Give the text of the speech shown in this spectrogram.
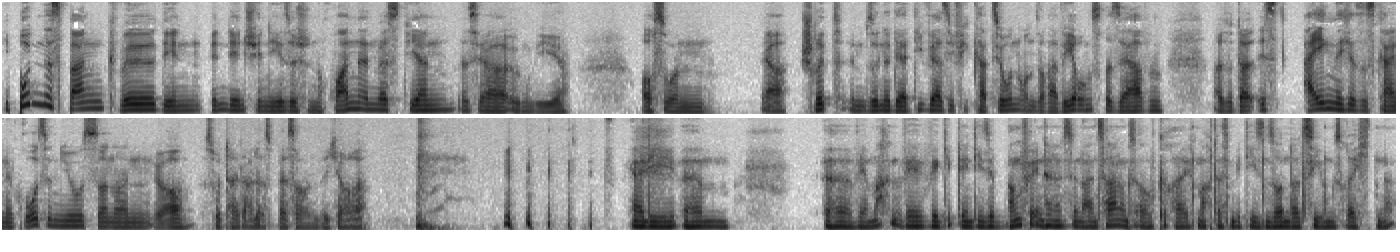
Die Bundesbank will den, in den chinesischen Yuan investieren. Ist ja irgendwie auch so ein, ja, Schritt im Sinne der Diversifikation unserer Währungsreserven. Also da ist, eigentlich ist es keine große News, sondern, ja, es wird halt alles besser und sicherer. Ja, die, ähm, äh, wer machen, wer, wer gibt denn diese Bank für internationalen Zahlungsaufgreif, macht das mit diesen Sonderziehungsrechten, ne?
